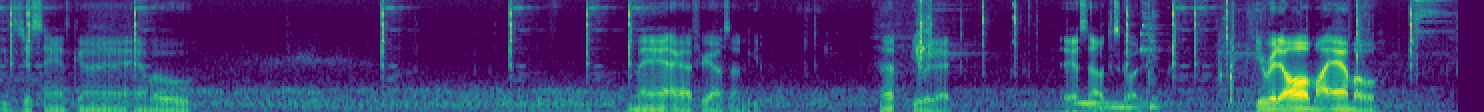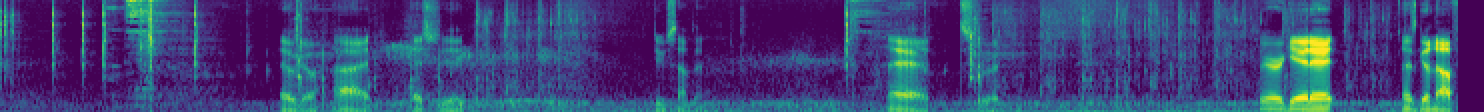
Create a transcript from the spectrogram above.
These just handgun ammo. Man, I gotta figure out something to get. Oh, get rid of that. Yes, I'll discard it. Get rid of all my ammo. There we go. Alright. That should do something. Eh, screw it. Forget it. That's good enough.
